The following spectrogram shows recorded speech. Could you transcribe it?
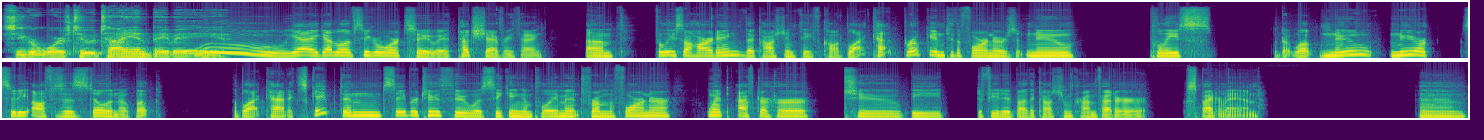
Secret Wars 2 tie-in, baby. Ooh, yeah, you gotta love Secret War 2. It touched everything. Um, Felicia Harding, the costume thief called Black Cat, broke into the foreigner's new police, well, new New York City offices, still a notebook. The Black Cat escaped, and Sabretooth, who was seeking employment from the foreigner, went after her to be defeated by the costume crime fighter Spider Man. Um,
